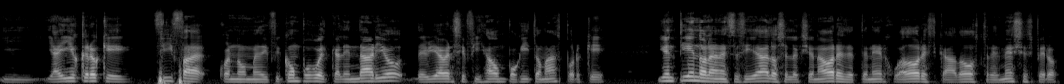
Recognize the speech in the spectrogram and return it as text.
y ahí yo creo que FIFA, cuando modificó un poco el calendario, debería haberse fijado un poquito más porque yo entiendo la necesidad de los seleccionadores de tener jugadores cada dos, tres meses, pero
